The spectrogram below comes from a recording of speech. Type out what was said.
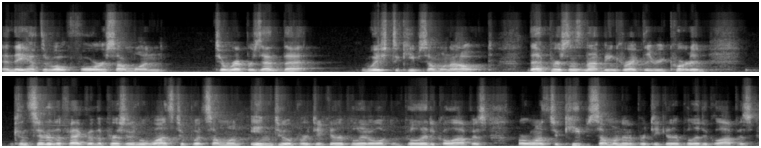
and they have to vote for someone to represent that wish to keep someone out, that person is not being correctly recorded. Consider the fact that the person who wants to put someone into a particular political political office or wants to keep someone in a particular political office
